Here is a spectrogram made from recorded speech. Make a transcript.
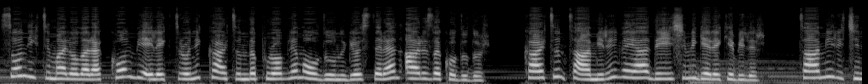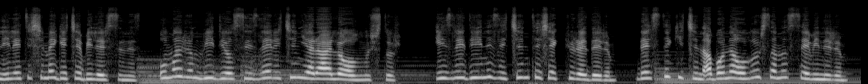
Son ihtimal olarak kombi elektronik kartında problem olduğunu gösteren arıza kodudur. Kartın tamiri veya değişimi gerekebilir. Tamir için iletişime geçebilirsiniz. Umarım video sizler için yararlı olmuştur. İzlediğiniz için teşekkür ederim. Destek için abone olursanız sevinirim.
